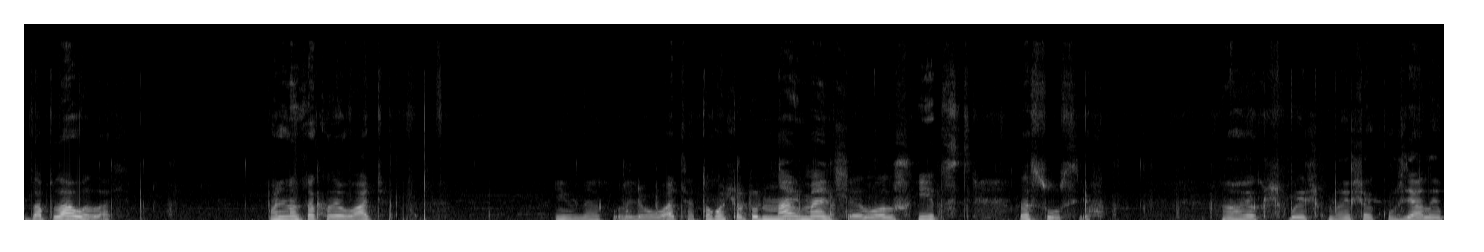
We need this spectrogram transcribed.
Заплавилась. Можна закривати і не хвилюватися, того що тут найменше розхід ресурсів. А б ми ще взяли б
